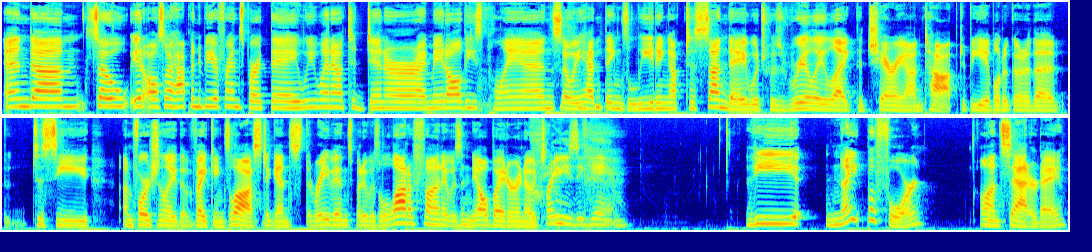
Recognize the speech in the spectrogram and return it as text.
And um, so it also happened to be a friend's birthday. We went out to dinner. I made all these plans. So we had things leading up to Sunday, which was really like the cherry on top to be able to go to the to see. Unfortunately, the Vikings lost against the Ravens, but it was a lot of fun. It was a nail biter in OT Crazy game. the night before on Saturday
